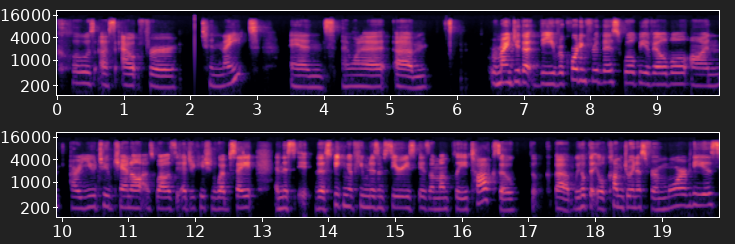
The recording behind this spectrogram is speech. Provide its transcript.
close us out for tonight. And I want to um, remind you that the recording for this will be available on our YouTube channel as well as the education website. And this, the Speaking of Humanism series is a monthly talk. So uh, we hope that you'll come join us for more of these.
